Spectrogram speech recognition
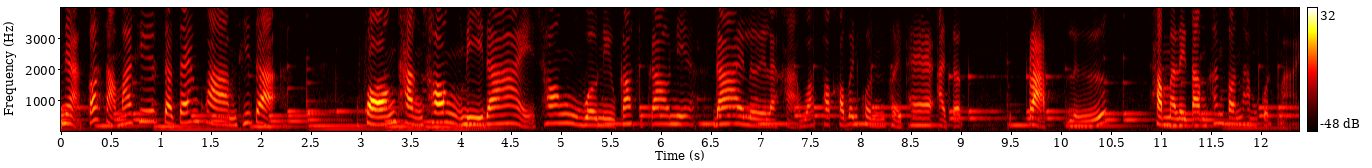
เนี่ยก็สามารถที่จะแจ้งความที่จะฟ้องทางช่องนี้ได้ช่อง World News 99 เนี่ยได้เลยแหละค่ะว่าเพราะเขาเป็นคนเผยแพร่อาจจะปรับหรือทำอะไรตามขั้นตอนทำกฎหมาย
